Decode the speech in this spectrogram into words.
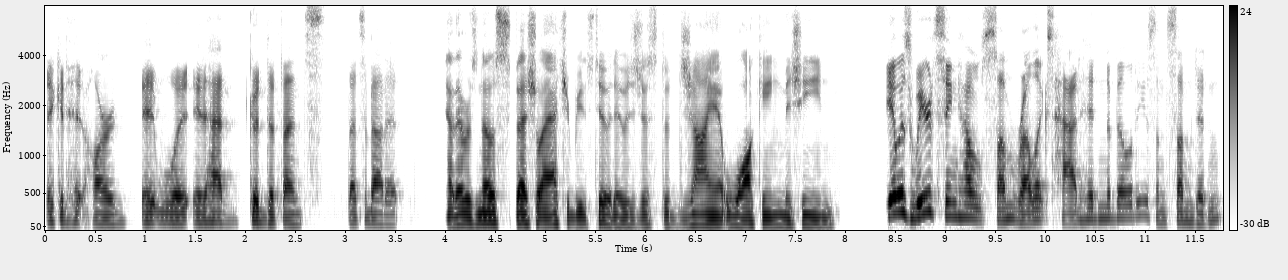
It could hit hard. It would. It had good defense. That's about it. Yeah, there was no special attributes to it. It was just a giant walking machine. It was weird seeing how some relics had hidden abilities and some didn't.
